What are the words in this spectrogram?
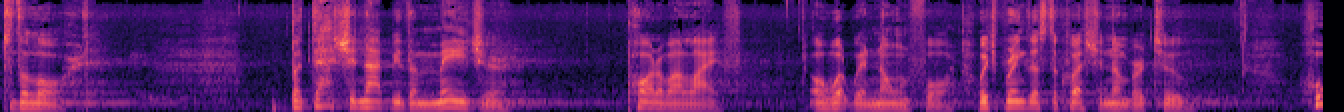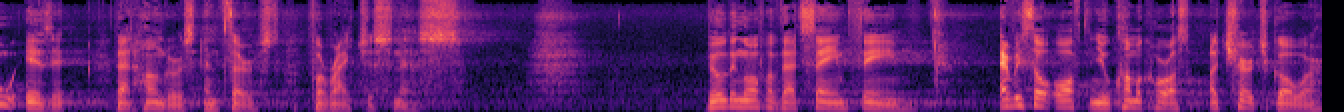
to the Lord. But that should not be the major part of our life or what we're known for. Which brings us to question number two Who is it that hungers and thirsts for righteousness? Building off of that same theme, every so often you come across a churchgoer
